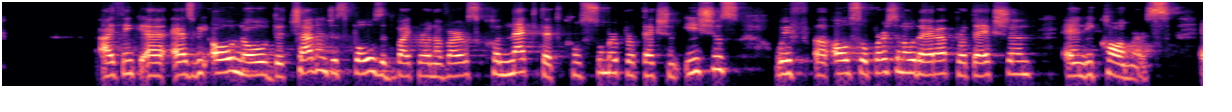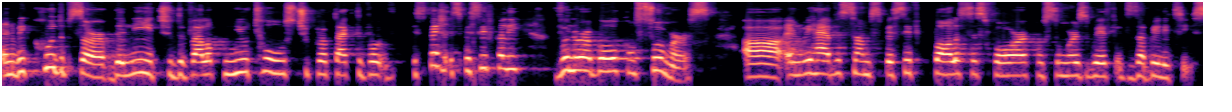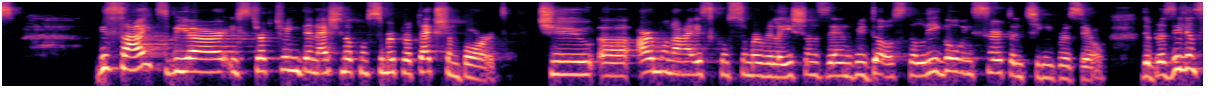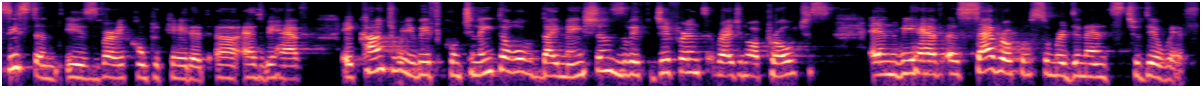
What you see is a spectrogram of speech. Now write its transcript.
I think, uh, as we all know, the challenges posed by coronavirus connected consumer protection issues with uh, also personal data protection and e-commerce. And we could observe the need to develop new tools to protect specifically vulnerable consumers. Uh, and we have some specific policies for consumers with disabilities. Besides, we are structuring the National Consumer Protection Board to uh, harmonize consumer relations and reduce the legal uncertainty in Brazil. The Brazilian system is very complicated uh, as we have a country with continental dimensions with different regional approaches, and we have uh, several consumer demands to deal with.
